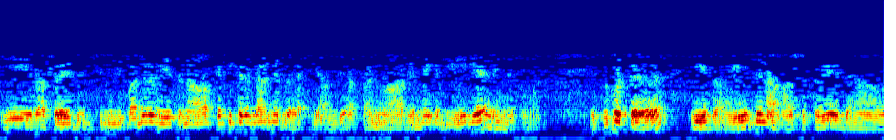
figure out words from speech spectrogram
මේ රසයේ පිළිබඳ වේදනාවක් ඇති කරගන්න බෑ. යම් දෙයක් අනිවාර්යයෙන් මේක දිවේ ගෑවෙන්නේ නැතුව. එතකොට මේ වේදනාව සුඛ වේදනාව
